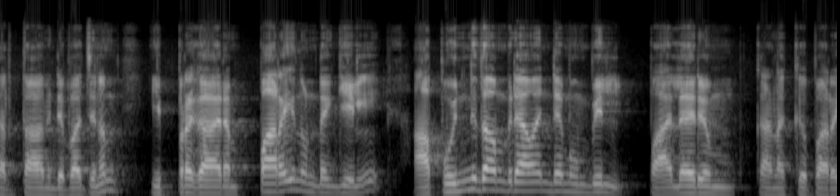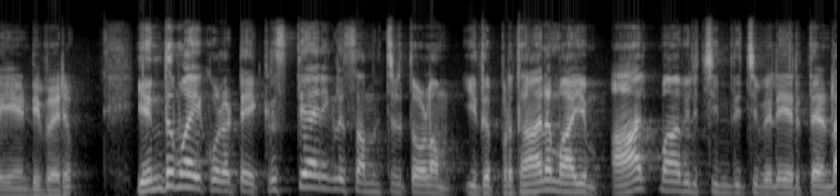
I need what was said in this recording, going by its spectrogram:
കർത്താവിന്റെ വചനം ഇപ്രകാരം പറയുന്നുണ്ടെങ്കിൽ ആ പൊന്നുതമ്പുരാവന്റെ മുമ്പിൽ പലരും കണക്ക് പറയേണ്ടി വരും. എന്തുമായിക്കൊള്ളട്ടെ ക്രിസ്ത്യാനികളെ സംബന്ധിച്ചിടത്തോളം ഇത് പ്രധാനമായും ആത്മാവിൽ ചിന്തിച്ച് വിലയിരുത്തേണ്ട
